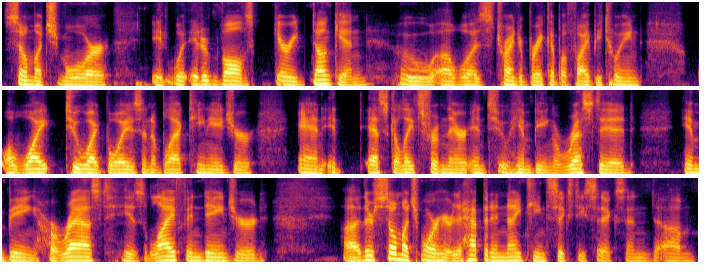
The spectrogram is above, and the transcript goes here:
so much more. It it involves Gary Duncan, who uh, was trying to break up a fight between a white two white boys and a black teenager and it escalates from there into him being arrested him being harassed his life endangered. Uh, there's so much more here. That happened in 1966 and um,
